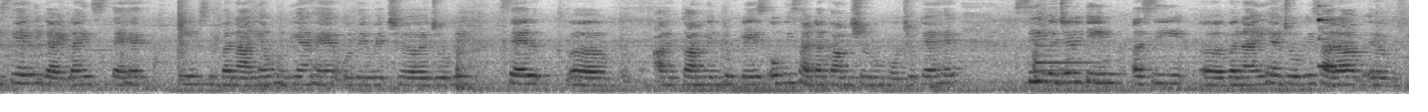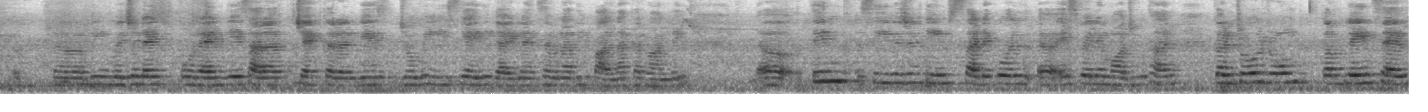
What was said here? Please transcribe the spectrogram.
ECI ਦੀ ਗਾਈਡਲਾਈਨਸ ਤਹਿਤ ਟੀਮਸ ਬਣਾਈਆਂ ਹੁੰਦੀਆਂ ਹੈ, ਉਹਦੇ ਵਿੱਚ uh, ਜੋ ਵੀ ਸੈਲ ਕਮ ਇਨਟੂ ਪਲੇਸ ਉਹ ਵੀ ਸਾਡਾ ਕੰਮ ਸ਼ੁਰੂ ਹੋ ਚੁੱਕਿਆ ਹੈ। ਸੀ ਵਿਜੀਲ ਟੀਮ ਅਸੀਂ ਬਣਾਈ ਹੈ, ਜੋ ਵੀ ਸਾਰਾ ਬੀਇੰਗ ਵਿਜੀਲੈਂਟ ਉਹ ਰਹਿਣਗੇ, ਸਾਰਾ ਚੈੱਕ ਕਰਨਗੇ, ਜੋ ਵੀ ECI ਦੀ ਗਾਈਡਲਾਈਨਸ ਹੈ, ਉਹਨਾਂ ਦੀ ਪਾਲਣਾ ਕਰਵਾਉਣ ਲਈ। ਤਿੰਨ ਸੀ ਵਿਜਨ ਟੀਮਸ ਸਾਡੇ ਕੋਲ ਇਸ ਵੇਲੇ ਮੌਜੂਦ ਹਨ। ਕੰਟਰੋਲ ਰੂਮ ਕੰਪਲੇਂਟ ਸੈੱਲ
